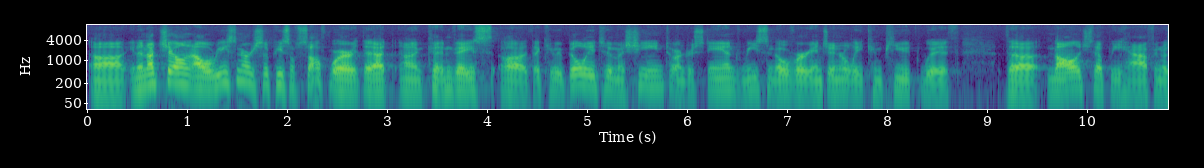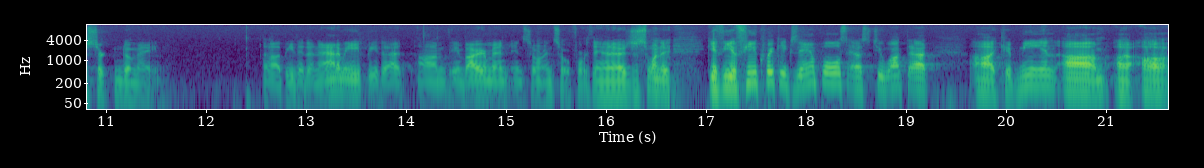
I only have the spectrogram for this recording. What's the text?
Uh, in a nutshell, an owl reasoner is a piece of software that uh, conveys the capability to a machine to understand, reason over, and generally compute with the knowledge that we have in a certain domain uh, be that anatomy, be that um, the environment, and so on and so forth. And I just want to give you a few quick examples as to what that uh, could mean. Um, uh, uh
